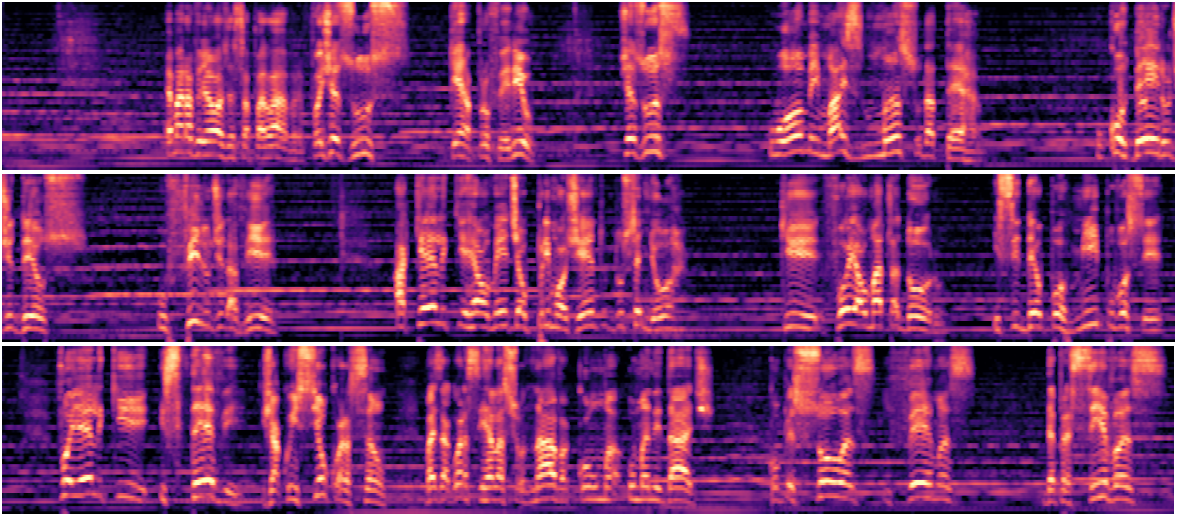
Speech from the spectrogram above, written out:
É maravilhosa essa palavra. Foi Jesus quem a proferiu. Jesus, o homem mais manso da terra, o Cordeiro de Deus, o Filho de Davi, aquele que realmente é o primogênito do Senhor, que foi ao matadouro, e se deu por mim e por você. Foi ele que esteve, já conhecia o coração, mas agora se relacionava com uma humanidade, com pessoas enfermas, depressivas,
